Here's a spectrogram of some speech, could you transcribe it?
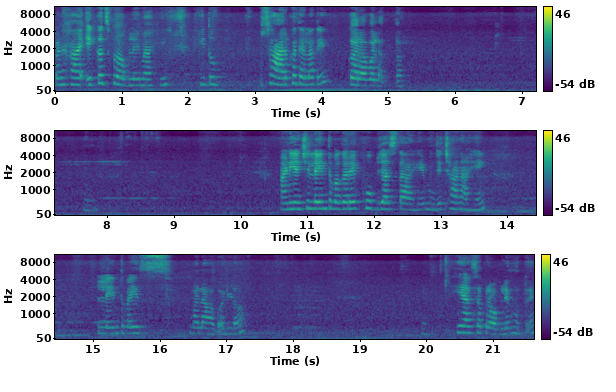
पण हा एकच प्रॉब्लेम आहे की तो सारखं त्याला ते करावं लागतं. आणि याची लेंथ वगैरे खूप जास्त आहे म्हणजे छान आहे. लेंथ वाईज मला आवडलं. हे असा प्रॉब्लेम होतोय.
